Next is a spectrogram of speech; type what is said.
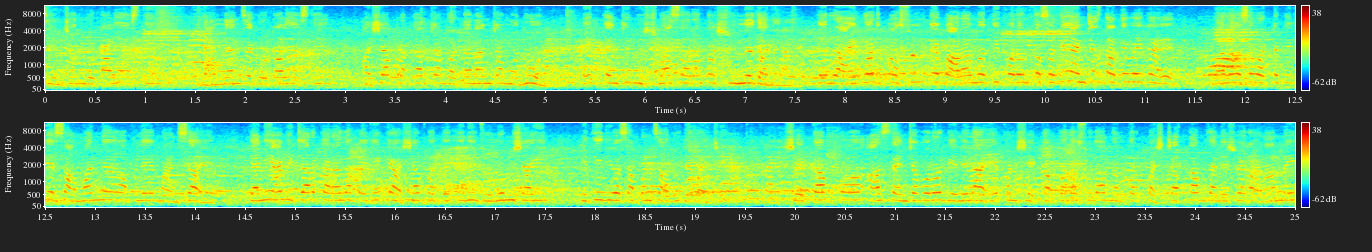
सिंचन घोटाळे असतील धान्यांचे घोटाळे असतील अशा प्रकारच्या घटनांच्या मधून एक त्यांची विश्वासार्हता शून्य झालेली आहे. तर रायगडपासून ते बारामतीपर्यंत सगळे यांचेच नातेवाईक आहेत. मला असं वाटतं की जे सामान्य आपले माणसं आहेत त्यांनी हा विचार करायला पाहिजे की अशा पद्धतीने जुलूमशाही किती दिवस आपण चालू ठेवायची. शेकाप आज त्यांच्याबरोबर गेलेला आहे पण शेकापाला सुद्धा नंतर पश्चाताप झाल्याशिवाय राहणार नाही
